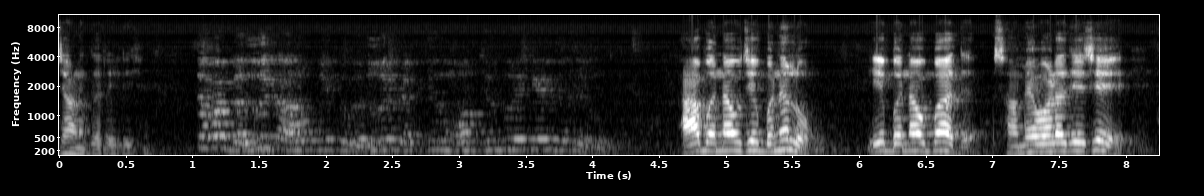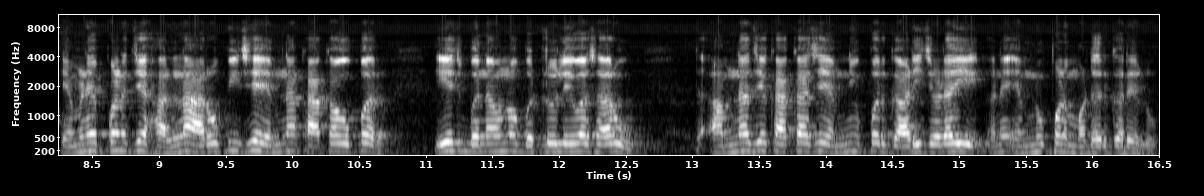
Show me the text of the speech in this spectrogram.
જાણ કરેલી છે. આ બનાવ જે બનેલો એ બનાવ બાદ સામેવાળા જે છે એમણે પણ જે હાલના આરોપી છે એમના કાકા ઉપર એ જ બનાવનો બદલો લેવા સારું આમના જે કાકા છે એમની ઉપર ગાડી ચડાવી અને એમનું પણ મર્ડર કરેલું.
